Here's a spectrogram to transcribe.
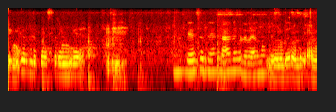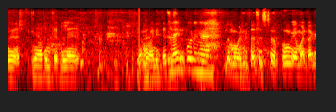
எங்க இருந்து பேசுறீங்க? மூணு பேர் வந்துக்கிறாங்க. யாருன்னு தெரியல. நம்ம வனிதா லைக் போடுங்க. நம்ம வனிதா சிஸ்டர் தூங்கவே மாட்டாங்க.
